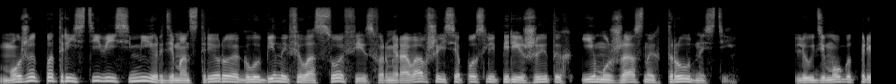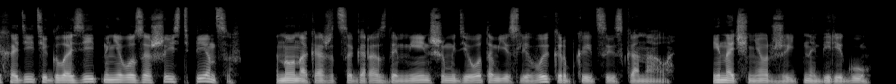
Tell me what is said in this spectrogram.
Может потрясти весь мир, демонстрируя глубины философии, сформировавшейся после пережитых им ужасных трудностей. Люди могут приходить и глазеть на него за шесть пенсов, но он окажется гораздо меньшим идиотом, если выкарабкается из канала и начнет жить на берегу.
